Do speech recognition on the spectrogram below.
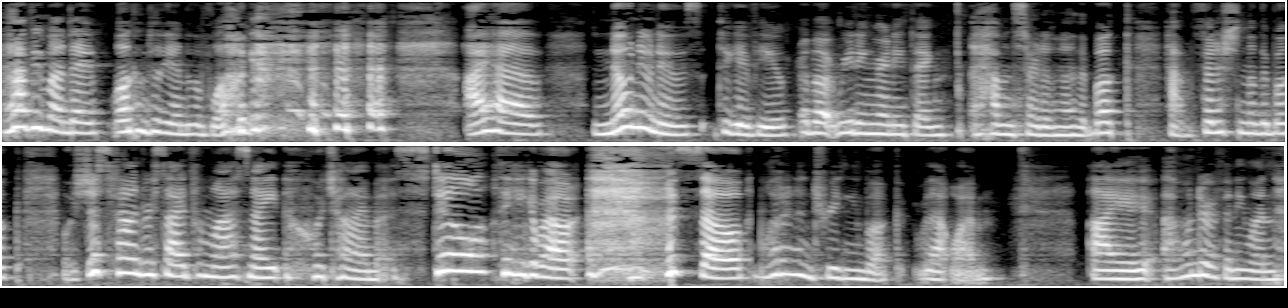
happy Monday. Welcome to the end of the vlog. I have no new news to give you about reading or anything. I haven't started another book, haven't finished another book. I was just Foundryside from last night, which I'm still thinking about. so what an intriguing book, that one. I, I wonder if anyone,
